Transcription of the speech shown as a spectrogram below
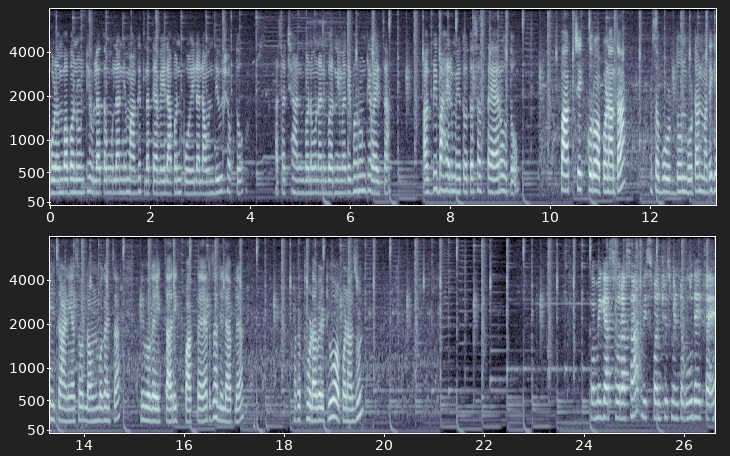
गोळंबा बनवून ठेवला तर मुलांनी मागितला त्यावेळेला आपण पोळीला लावून देऊ शकतो. असा छान बनवून आणि बरणीमध्ये भरून ठेवायचा. अगदी बाहेर मिळतो तसाच तयार होतो. पाक चेक करू आपण आता. असं बोट दोन बोटांमध्ये घ्यायचा आणि असं लावून बघायचा. हे बघा एक तारीख पाक तयार झालेला आहे आपल्या. आता थोडा वेळ ठेवू आपण अजून. कमी गॅसवर असा वीस पंचवीस मिनटं होऊ द्यायचा आहे.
